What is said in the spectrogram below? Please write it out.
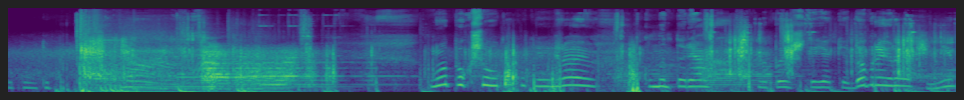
Не. Ну, поки що отак от я граю. В коментарях напишіть, як я добре граю чи ні.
